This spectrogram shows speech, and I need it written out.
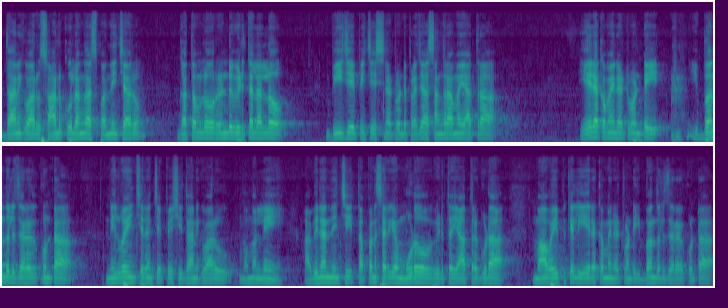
దానికి వారు సానుకూలంగా స్పందించారు. గతంలో రెండు విడతలలో బీజేపీ చేసినటువంటి ప్రజా సంగ్రామ యాత్ర ఏ రకమైనటువంటి ఇబ్బందులు జరగకుండా నిర్వహించారని చెప్పేసి దానికి వారు మమ్మల్ని అభినందించి తప్పనిసరిగా మూడో విడత యాత్ర కూడా మా వైపుకెళ్ళి ఏ రకమైనటువంటి ఇబ్బందులు జరగకుండా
